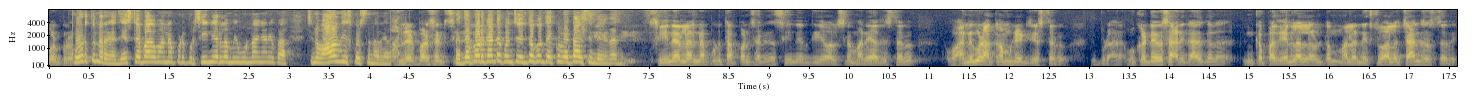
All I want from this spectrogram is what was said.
కొడుకు కోరుతున్నారు కదా జ్యేష్ఠ భాగం అన్నప్పుడు ఇప్పుడు సీనియర్లో మేము ఉన్నాం కానీ ఒక చిన్న వాదన తీసుకొస్తున్నారు కదా. హండ్రెడ్ పర్సెంట్ పెద్ద కొడుకు అంటే కొంచెం ఎంతో కొంత ఎక్కువ పెట్టాల్సిందే కదా. సీనియర్లు అన్నప్పుడు తప్పనిసరిగా సీనియర్కి ఇవ్వాల్సిన మర్యాద ఇస్తారు. వాడిని కూడా అకామిడేట్ చేస్తారు. ఇప్పుడు ఒకటేసారి కాదు కదా ఇంకా పదేళ్ళల్లో ఉంటాం మళ్ళీ నెక్స్ట్ వాళ్ళకి ఛాన్స్ వస్తుంది.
